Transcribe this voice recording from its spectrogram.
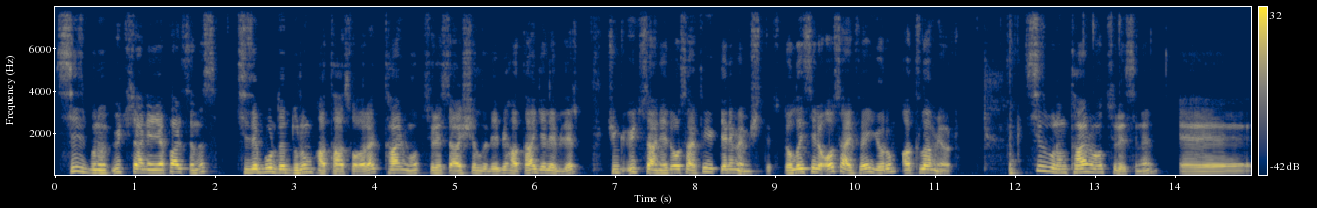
Siz bunu 3 saniye yaparsanız size burada durum hatası olarak timeout süresi aşıldı diye bir hata gelebilir. Çünkü 3 saniyede o sayfa yüklenememiştir. Dolayısıyla o sayfaya yorum atılamıyor. Siz bunun timeout süresini ee,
